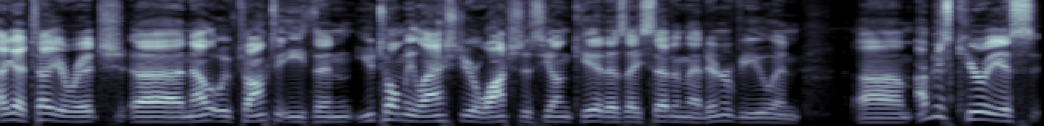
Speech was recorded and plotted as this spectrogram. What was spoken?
I got to tell you, Rich, uh, now that we've talked to Ethan, you told me last year watch this young kid, as I said in that interview, and um, I'm just curious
